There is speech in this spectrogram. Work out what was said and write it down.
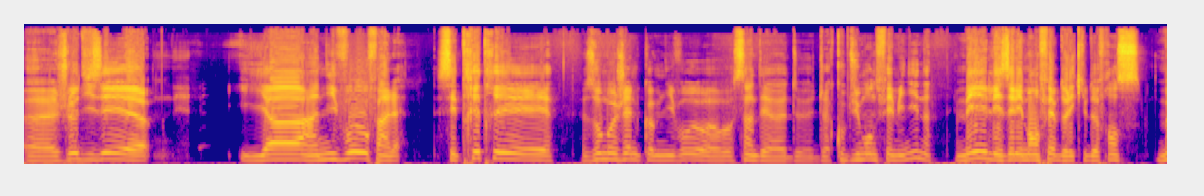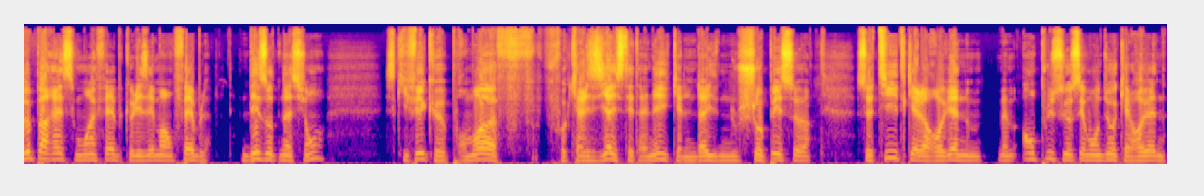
euh, je le disais, il y a un niveau, enfin, c'est très très homogène comme niveau au sein de, la Coupe du Monde féminine, mais les éléments faibles de l'équipe de France me paraissent moins faibles que les éléments faibles des autres nations, ce qui fait que pour moi, faut qu'elles y aillent cette année, qu'elles aillent nous choper ce, ce titre, qu'elles reviennent, même en plus que ces mondiaux, qu'elles reviennent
